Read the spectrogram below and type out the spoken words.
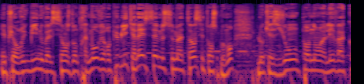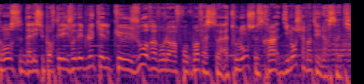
Et puis en rugby, nouvelle séance d'entraînement ouvert au public à l'ASM ce matin. C'est en ce moment l'occasion, pendant les vacances, d'aller supporter les jaunes et bleus quelques jours avant leur affrontement face à Toulon. Ce sera dimanche à 21h05.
